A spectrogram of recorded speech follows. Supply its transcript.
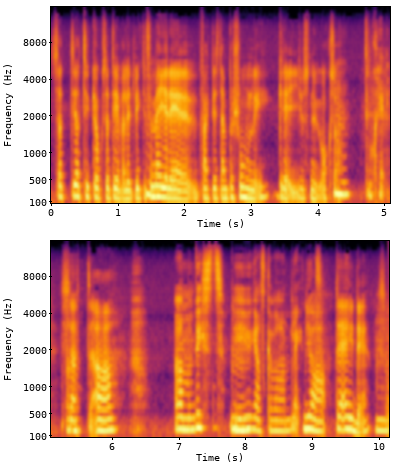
Så att jag tycker också att det är väldigt viktigt. För mig är det faktiskt en personlig grej just nu också. Okej. Så att ja, Ja men visst, det är ju ganska vanligt. ja, det är ju det. Så.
